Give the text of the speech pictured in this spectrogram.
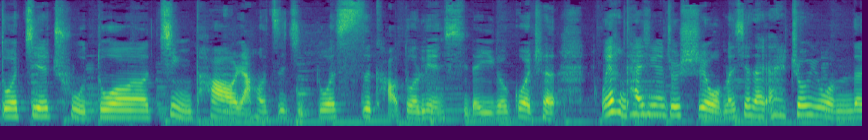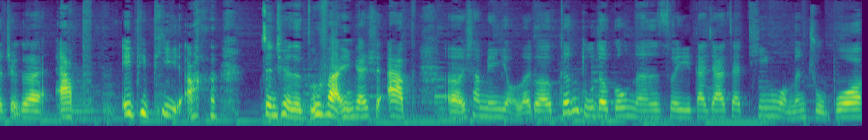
多接触、多浸泡，然后自己多思考、多练习的一个过程。我也很开心的就是，我们现在哎，终于我们的这个 app A P P 啊，正确的读法应该是 app，呃，上面有了个跟读的功能，所以大家在听我们主播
